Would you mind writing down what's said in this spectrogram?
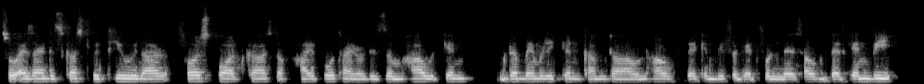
So, as I discussed with you in our first podcast of hypothyroidism, how it can the memory can come down, how there can be forgetfulness, how there can be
